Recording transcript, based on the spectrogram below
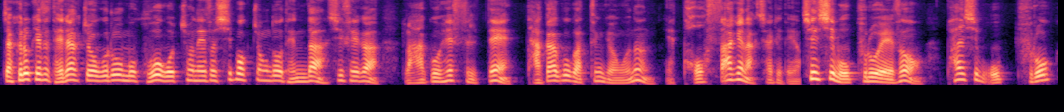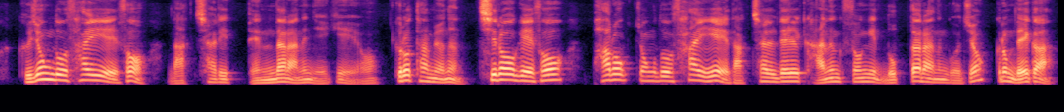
자, 그렇게 해서 대략적으로 뭐 9억 5천에서 10억 정도 된다, 시세가 라고 했을 때, 다가구 같은 경우는 더 싸게 낙찰이 돼요. 75%에서 85%? 그 정도 사이에서 낙찰이 된다라는 얘기예요. 그렇다면은 7억에서 8억 정도 사이에 낙찰될 가능성이 높다라는 거죠. 그럼 내가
